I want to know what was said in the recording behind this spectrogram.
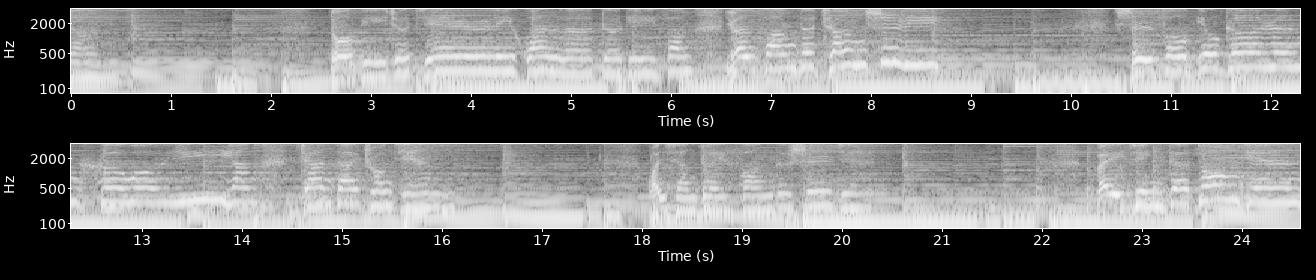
上，躲避着节日里欢乐的地方。远方的城市里，是否有个人和我一样站在窗前？幻想对方的世界，北京的冬天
